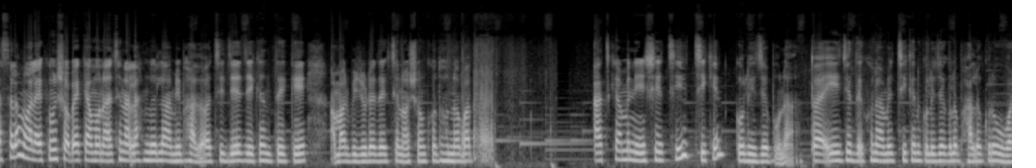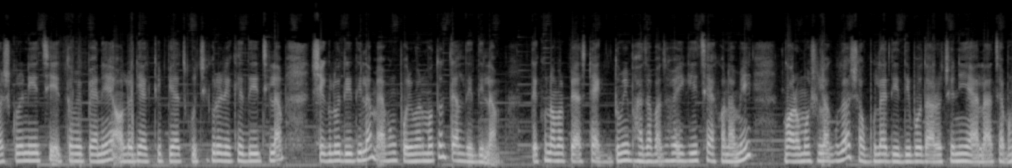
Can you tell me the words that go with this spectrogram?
আসসালামু আলাইকুম, সবাই কেমন আছেন? আলহামদুলিল্লাহ, আমি ভালো আছি। যে যেখান থেকে আমার ভিডিওটা দেখছেন, অসংখ্য ধন্যবাদ। আজকে আমি নিয়ে এসেছি চিকেন কলিজা বোনা তো এই যে দেখুন, আমি চিকেন কলিজাগুলো ভালো করে ওয়াশ করে নিয়েছি। এর তো আমি প্যানে অলরেডি একটি পেঁয়াজ কুচি করে রেখে দিয়েছিলাম। সেগুলো দিয়ে দিলাম এবং পরিমাণ মতন তেল দিয়ে দিলাম। দেখুন, আমার পেঁয়াজটা একদমই ভাজা ভাজা হয়ে গিয়েছে। এখন আমি গরম মশলাগুলো সবগুলাই দিয়ে দিব, দারুচিনি, এলাচ এবং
